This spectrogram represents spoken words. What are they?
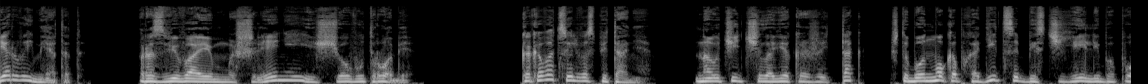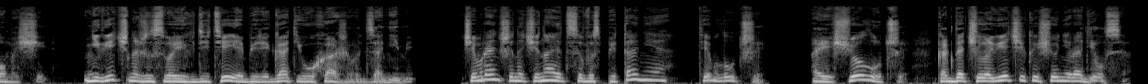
Первый метод. Развиваем мышление еще в утробе. Какова цель воспитания? Научить человека жить так, чтобы он мог обходиться без чьей-либо помощи. Не вечно же своих детей оберегать и ухаживать за ними. Чем раньше начинается воспитание, тем лучше. А еще лучше, когда человечек еще не родился.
